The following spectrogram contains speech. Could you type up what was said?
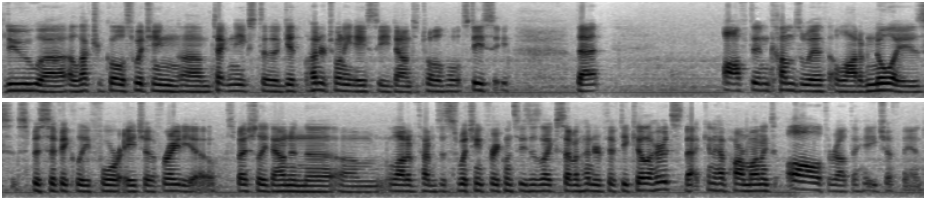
do uh, electrical switching um, techniques to get 120 AC down to 12 volts DC that often comes with a lot of noise specifically for HF radio, especially down in the, um, a lot of times the switching frequencies is like 750 kilohertz. That can have harmonics all throughout the HF band.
